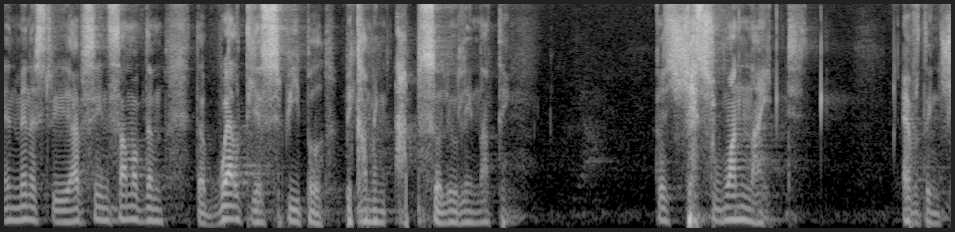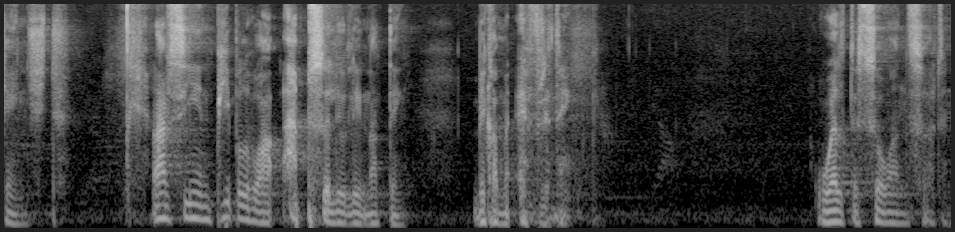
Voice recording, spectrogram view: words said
in ministry, I've seen some of them, the wealthiest people, becoming absolutely nothing. Because just one night, everything changed. And I've seen people who are absolutely nothing become everything. Wealth is so uncertain.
